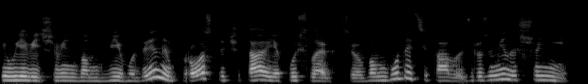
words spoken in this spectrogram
І уявіть, що він вам дві години просто читає якусь лекцію. Вам буде цікаво? Зрозуміло, що ні.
